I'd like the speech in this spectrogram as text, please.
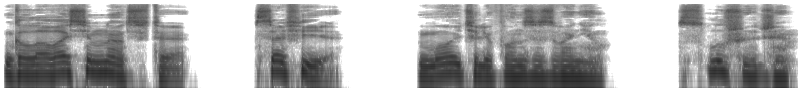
Глава 17. София. Мой телефон зазвонил. «Слушай, Джем.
